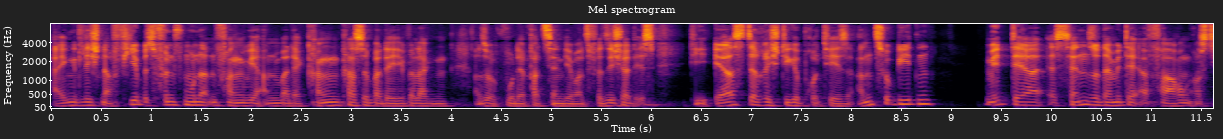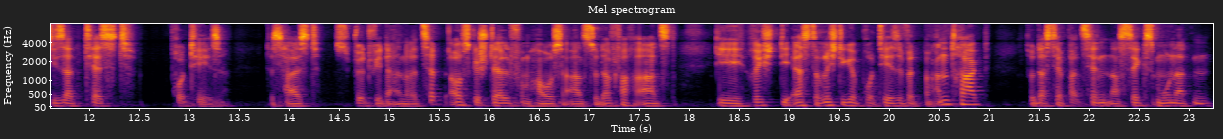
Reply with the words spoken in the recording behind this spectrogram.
eigentlich nach vier bis fünf Monaten fangen wir an bei der Krankenkasse, bei der jeweiligen, also wo der Patient jeweils versichert ist, die erste richtige Prothese anzubieten mit der Essenz oder mit der Erfahrung aus dieser Testprothese. Das heißt, es wird wieder ein Rezept ausgestellt vom Hausarzt oder Facharzt. Die, die erste richtige Prothese wird beantragt, sodass der Patient nach sechs Monaten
